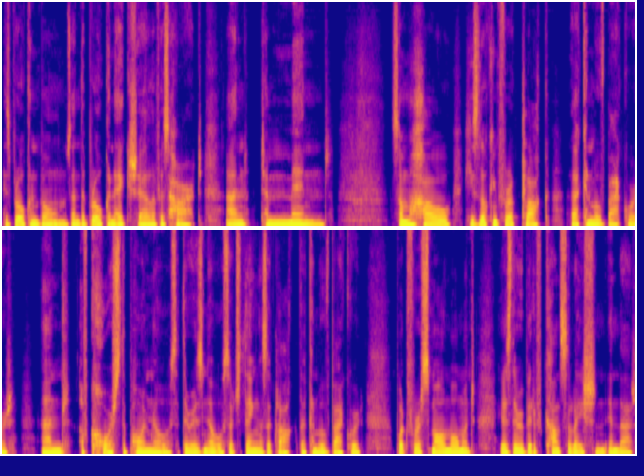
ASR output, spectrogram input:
his broken bones and the broken eggshell of his heart, and to mend. Somehow he's looking for a clock that can move backward. And of course, the poem knows that there is no such thing as a clock that can move backward. But for a small moment, is there a bit of consolation in that?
